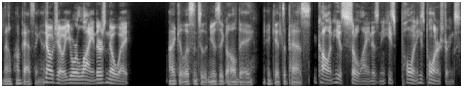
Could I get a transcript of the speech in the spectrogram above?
No, I'm passing it. No, Joey, you are lying. There's no way. I could listen to the music all day. It gets a pass. Colin, he is so lying, isn't he? He's pulling. He's pulling our strings.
